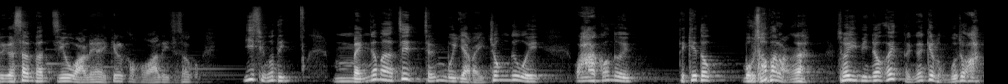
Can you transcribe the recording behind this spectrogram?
哋嘅身份，只要話你係基督徒嘅話，你就收工。以前我哋唔明噶嘛，即係就每日为中都會，哇講到敵基督无所不能啊，所以變咗，誒突然間基督徒冇咗啊，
